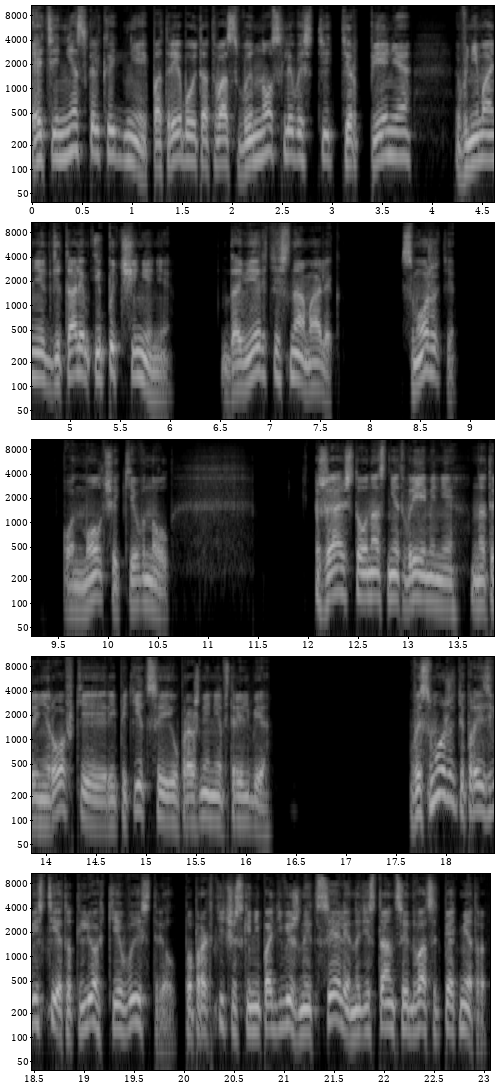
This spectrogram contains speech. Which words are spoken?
Эти несколько дней потребуют от вас выносливости, терпения, внимания к деталям и подчинения. Доверьтесь нам, Алик. Сможете? Он молча кивнул. Жаль, что у нас нет времени на тренировки, репетиции и упражнения в стрельбе. Вы сможете произвести этот легкий выстрел по практически неподвижной цели на дистанции 25 метров?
